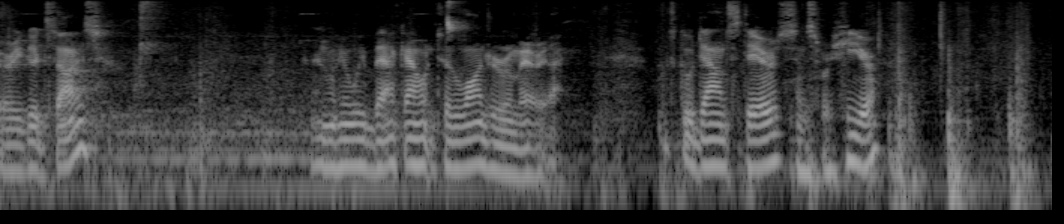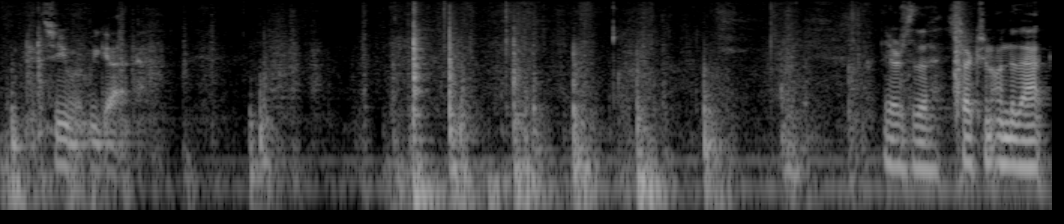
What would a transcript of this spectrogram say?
Very good size. And here we back out into the laundry room area. Let's go downstairs since we're here. Let's see what we got. There's the section under that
